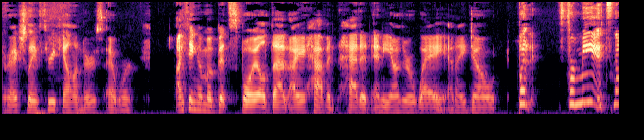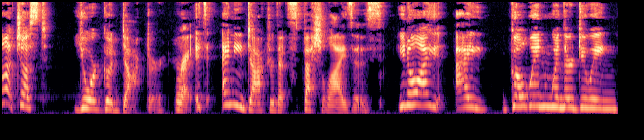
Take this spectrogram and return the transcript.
Or actually, I have three calendars at work. I think I'm a bit spoiled that I haven't had it any other way, and I don't. But for me, it's not just your good doctor. Right. It's any doctor that specializes. You know, I I go in when they're doing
